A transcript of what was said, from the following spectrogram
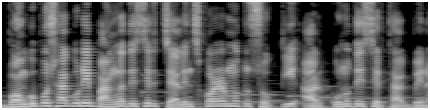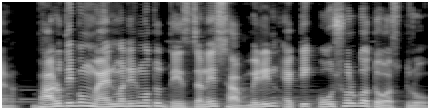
বঙ্গোপসাগরে বাংলাদেশের চ্যালেঞ্জ করার মতো শক্তি আর কোনো দেশের থাকবে না। ভারত এবং মায়ানমারের মতো দেশ জানে সাবমেরিন একটি কৌশলগত অস্ত্র।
